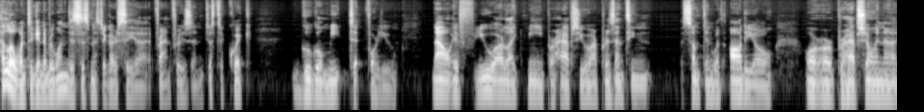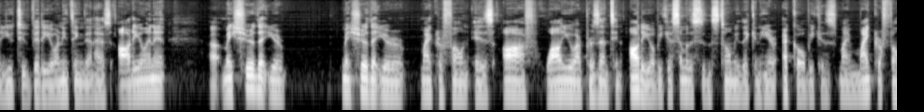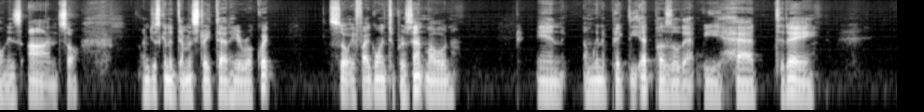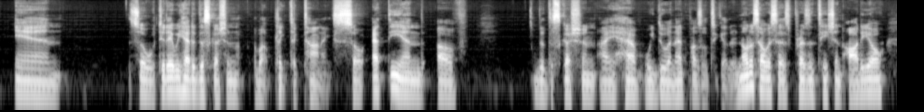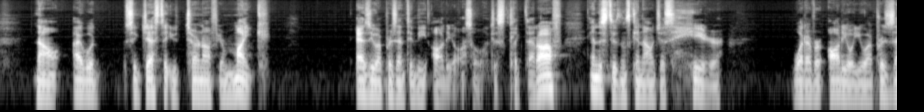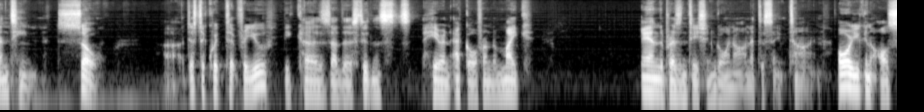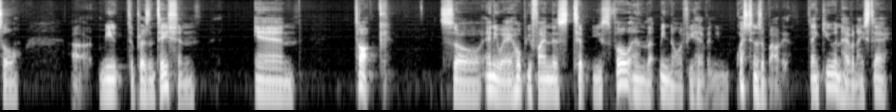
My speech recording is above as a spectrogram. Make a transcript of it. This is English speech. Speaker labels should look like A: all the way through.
A: Hello, once again, everyone. This is Mr. Garcia at Fran Fruzen. Just a quick Google Meet tip for you. Now, if you are like me, perhaps you are presenting something with audio or, or perhaps showing a YouTube video or anything that has audio in it, uh, make sure that your make sure that your microphone is off while you are presenting audio because some of the students told me they can hear echo because my microphone is on. So I'm just going to demonstrate that here real quick. So if I go into present mode and I'm going to pick the Edpuzzle that we had today. And so today we had a discussion about plate tectonics. So at the end of the discussion, I have we do an Edpuzzle together. Notice how it says presentation audio. Now I would suggest that you turn off your mic as you are presenting the audio. So just click that off, and the students can now just hear whatever audio you are presenting. So, uh, just a quick tip for you because uh, the students hear an echo from the mic and the presentation going on at the same time. Or you can also uh, mute the presentation and talk so, anyway, I hope you find this tip useful and let me know if you have any questions about it. Thank you and have a nice day.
